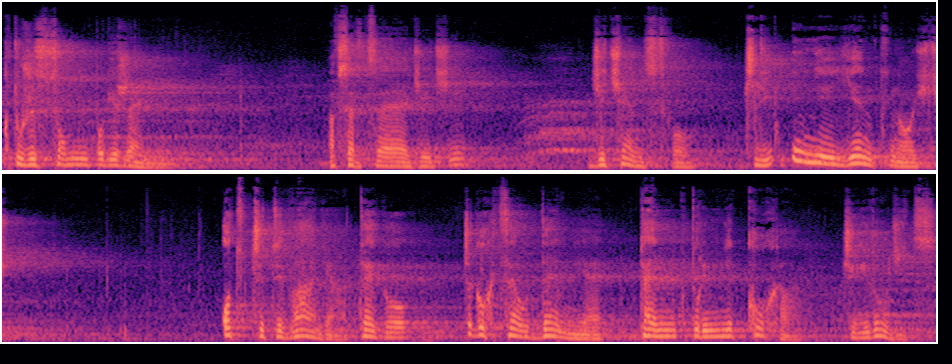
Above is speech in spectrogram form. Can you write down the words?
którzy są mi powierzeni? A w serce dzieci dziecięctwo, czyli umiejętność odczytywania tego, czego chce ode mnie ten, który mnie kocha, czyli rodzic.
